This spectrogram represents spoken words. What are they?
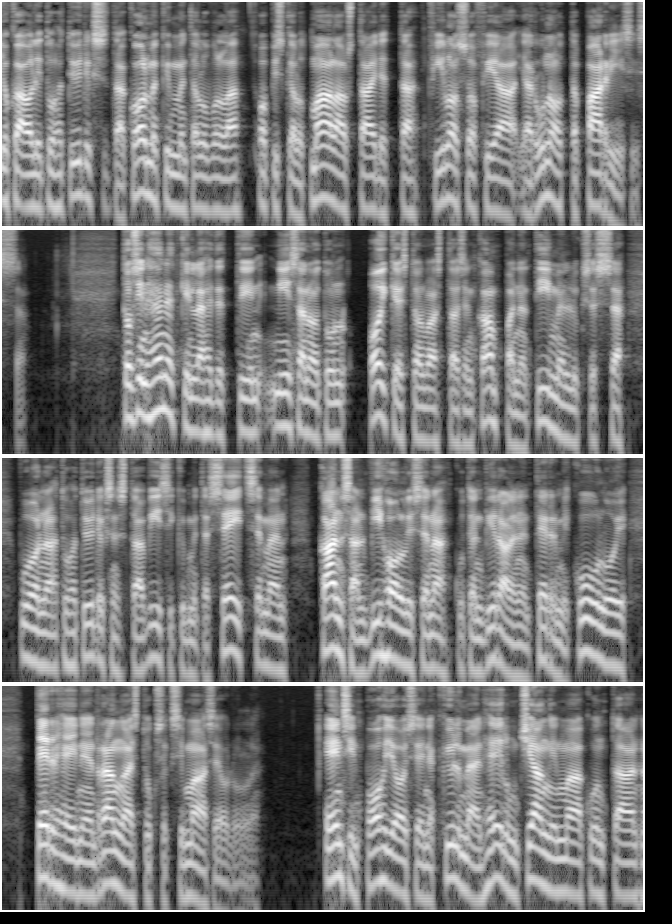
joka oli 1930-luvulla opiskellut maalaustaidetta, filosofiaa ja runoutta Pariisissa. Tosin hänetkin lähetettiin niin sanotun oikeiston vastaisen kampanjan tiimellyksessä vuonna 1957 kansan vihollisena, kuten virallinen termi kuului, perheineen rangaistukseksi maaseudulle. Ensin pohjoiseen ja kylmään Heilongjiangin maakuntaan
